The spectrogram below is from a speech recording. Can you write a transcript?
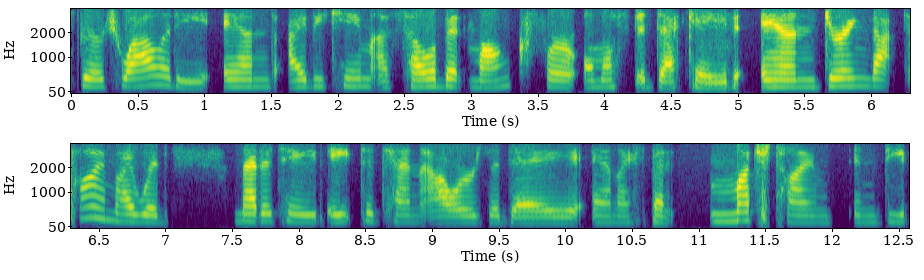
spirituality and I became a celibate monk for almost a decade and during that time I would meditate 8 to 10 hours a day and I spent much time in deep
